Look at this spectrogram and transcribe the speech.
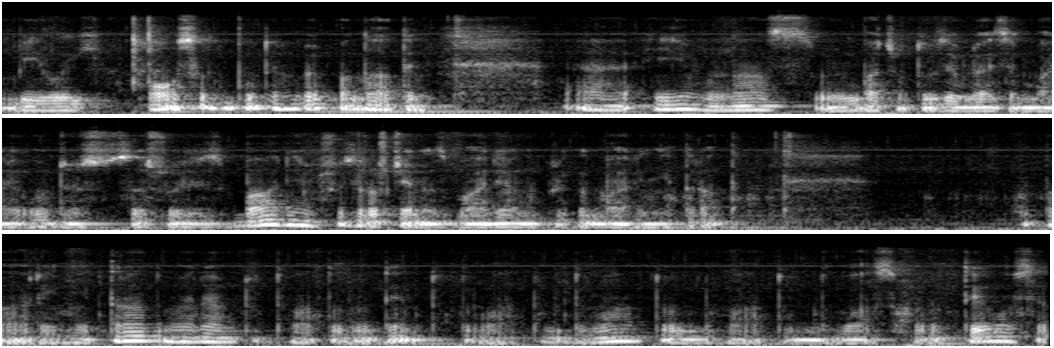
Білий осад буде випадати. Е, І в нас бачимо, тут з'являється барій. Отже, це щось з барієм, щось розчинне з барієм, наприклад, барій нітрат. Барій нітрат беремо, тут 2, тут 1, тут 2, тут 2, тут 2, тут 2 скоротилося.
